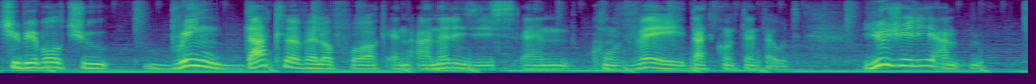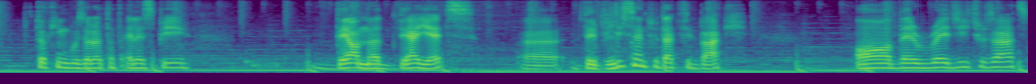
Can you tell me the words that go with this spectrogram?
to be able to bring that level of work and analysis and convey that content out? Usually, I'm talking with a lot of LSP. They are not there yet. Uh, they've listened to that feedback. Are they ready to that?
